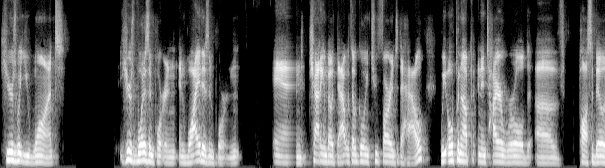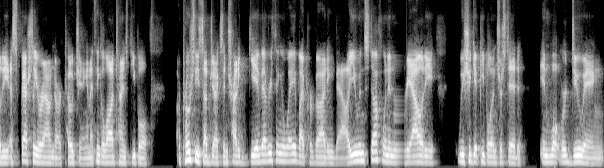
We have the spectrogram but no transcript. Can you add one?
here's what you want here's what is important and why it is important. And chatting about that without going too far into the how we open up an entire world of possibility especially around our coaching. And i think a lot of times people approach these subjects and try to give everything away by providing value and stuff when in reality we should get people interested in what we're doing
